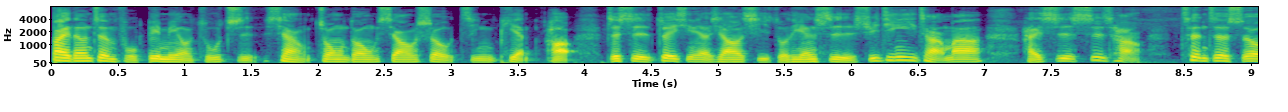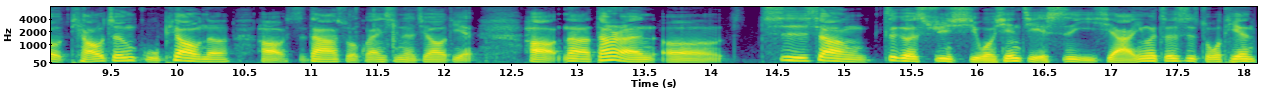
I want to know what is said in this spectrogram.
拜登政府并没有阻止向中东销售晶片。好，这是最新的消息。昨天是虚惊一场吗？还是市场趁这时候调整股票呢？好，是大家所关心的焦点。好，那当然，呃，事实上这个讯息我先解释一下，因为这是昨天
